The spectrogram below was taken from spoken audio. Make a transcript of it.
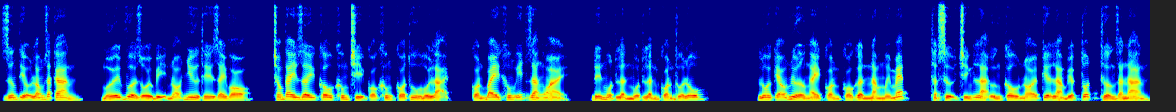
Dương tiểu long giác can, mới vừa rồi bị nó như thế giày vò, trong tay dây câu không chỉ có không có thu hồi lại, còn bay không ít ra ngoài đến một lần một lần còn thua lỗ. Lôi kéo nửa ngày còn có gần năm mươi mét, thật sự chính là ứng câu nói kia làm việc tốt thường gian nan.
